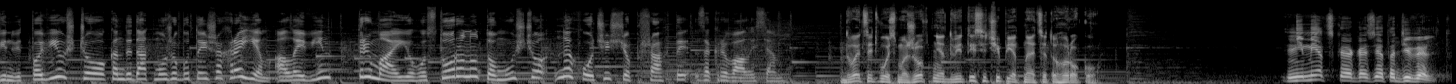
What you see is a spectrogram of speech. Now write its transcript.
Він відповів, що кандидат може бути і шахраєм, але він тримає його сторону, тому що не хоче, щоб шахти закривалися. 28 жовтня 2015 року. Немецкая газета Die Welt.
